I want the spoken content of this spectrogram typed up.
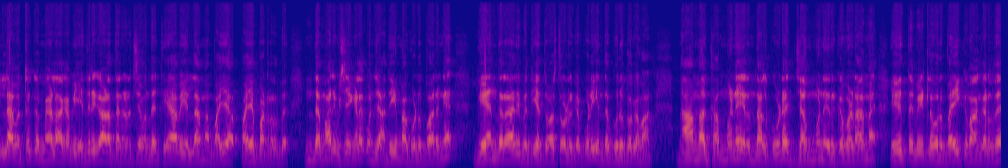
எல்லாவற்றுக்கும் மேலாக எதிர்காலத்தை நினச்சி வந்து தேவையில்லாமல் பய பயப்படுறது. இந்த மாதிரி விஷயங்களை கொஞ்சம் அதிகமாக கொடுப்பாருங்க. கேந்திராதிபத்திய தோஷத்தோடு இருக்கக்கூடிய இந்த குரு பகவான். நாம் கம்முனே இருந்தால் கூட ஜம்முன்னு இருக்க விடாமல் எதிர்த்த வீட்டில் ஒரு பைக் வாங்குறது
